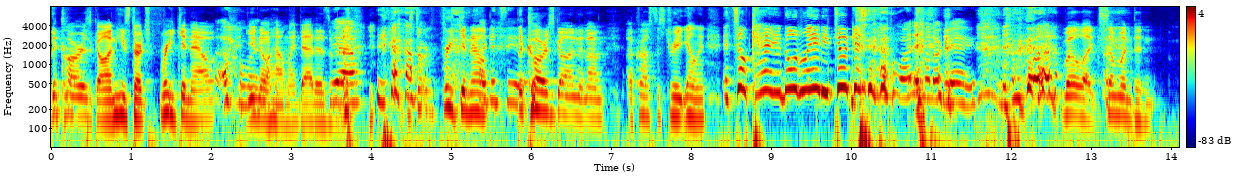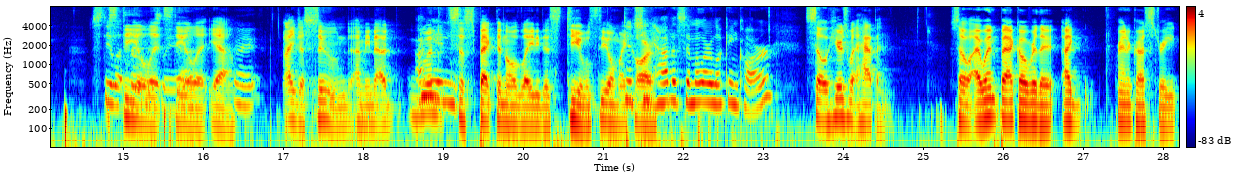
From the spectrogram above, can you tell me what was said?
the car is gone he starts freaking out Oh you know God. how my dad is about Yeah. he Yeah. starts freaking I out can see it. the car's gone and i'm across the street yelling it's okay an old lady took it Why is that okay? well like someone didn't steal it. steal it steal yeah. it yeah Right. i just assumed i mean i, I wouldn't mean- suspect an old lady to steal steal my Did car Did she have a similar looking car? So here's what happened. So I went back over there. I ran across the street.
